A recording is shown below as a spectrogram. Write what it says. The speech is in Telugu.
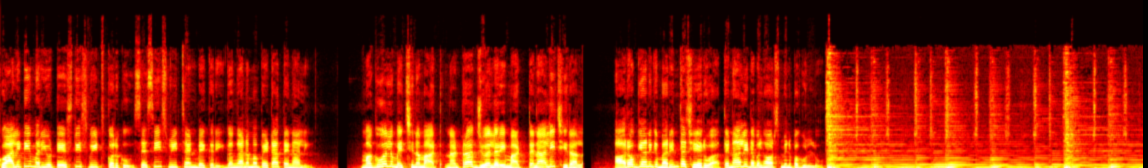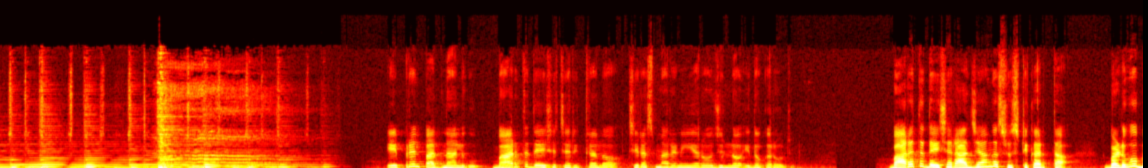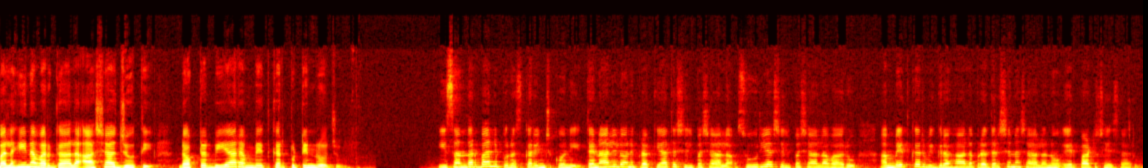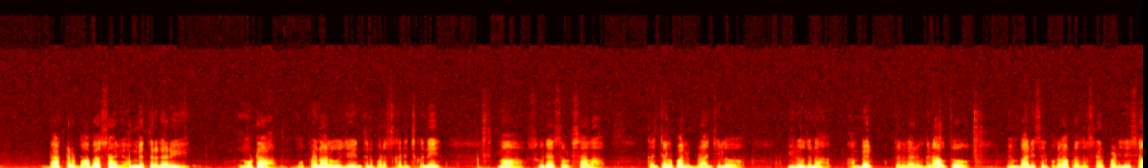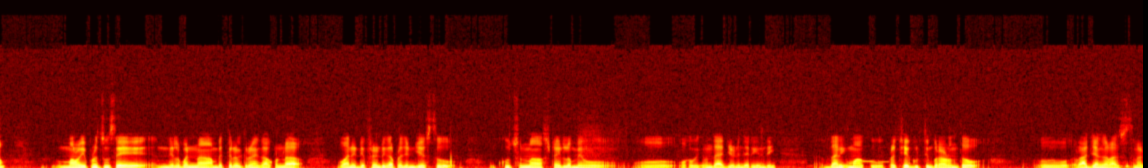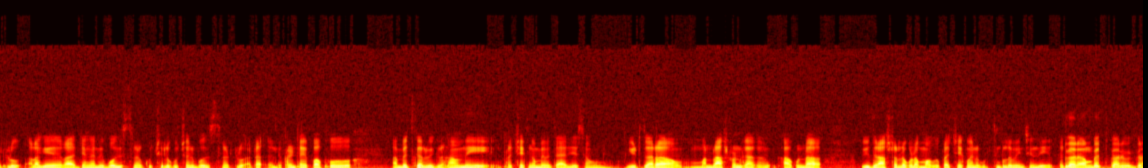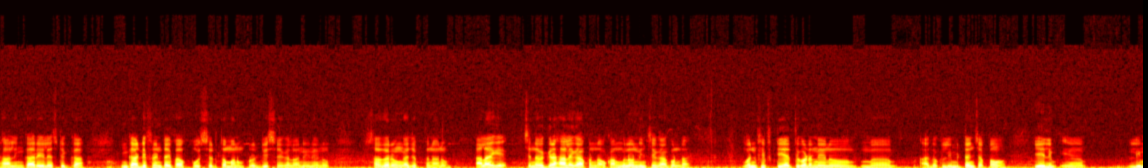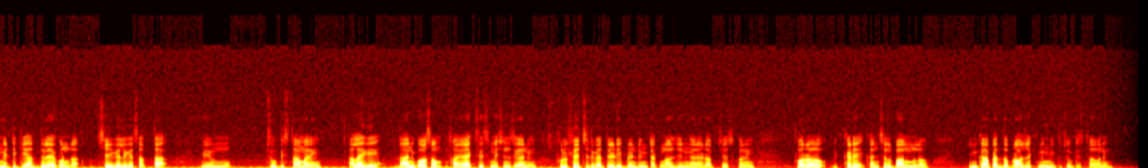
క్వాలిటీ మరియు టేస్టీ స్వీట్స్ కొరకు Sasi sweets and bakery Ganganammapeta Tenali. మగువలు మెచ్చిన mart Natraj jewellery mart Tenali Chirala. ఆరోగ్యానికి మరింత చేరువ తెనాలి డబుల్ హార్స్ మినపగుళ్ళు. ఏప్రిల్ పద్నాలుగు భారతదేశ చరిత్రలో చిరస్మరణీయ రోజుల్లో ఇదొక రోజు. భారతదేశ రాజ్యాంగ సృష్టికర్త బడుగు బలహీన వర్గాల ఆశాజ్యోతి డాక్టర్ బిఆర్ అంబేద్కర్ పుట్టినరోజు. ఈ సందర్భాన్ని పురస్కరించుకొని తెనాలిలోని ప్రఖ్యాత శిల్పశాల సూర్య శిల్పశాల వారు అంబేద్కర్ విగ్రహాల ప్రదర్శనశాలను ఏర్పాటు చేశారు. డాక్టర్ బాబాసాహెబ్ అంబేద్కర్ గారి నూట ముప్పై నాలుగు జయంతిని పురస్కరించుకొని మా సూర్య శిల్పశాల కంచలపాలెం బ్రాంచిలో ఈ రోజున అంబేద్కర్ గారి విగ్రహాలతో మేము భారీ శిల్పకళా ప్రదర్శన ఏర్పాటు చేశాం. మనం ఎప్పుడు చూసే నిలబడిన అంబేద్కర్ విగ్రహమే కాకుండా వారిని డిఫరెంట్గా ప్రజెంట్ చేస్తూ కూర్చున్న స్టైల్లో మేము ఒక విగ్రహం తయారు చేయడం జరిగింది. దానికి మాకు ప్రత్యేక గుర్తింపు రావడంతో రాజ్యాంగం రాసిస్తున్నట్లు అలాగే రాజ్యాంగాన్ని బోధిస్తున్న కుర్చీలో కూర్చొని బోధిస్తున్నట్లు అట డిఫరెంట్ టైప్ ఆఫ్ అంబేద్కర్ విగ్రహాన్ని ప్రత్యేకంగా మేము తయారు చేసాము వీటి ద్వారా మన రాష్ట్రాన్ని కాక కాకుండా వివిధ రాష్ట్రాల్లో కూడా మాకు ప్రత్యేకమైన గుర్తింపు లభించింది. అంబేద్కర్ విగ్రహాలు ఇంకా రియలిస్టిక్గా ఇంకా డిఫరెంట్ టైప్ ఆఫ్ పోస్చర్తో మనం ప్రొడ్యూస్ చేయగలమని నేను సదరంగా చెప్తున్నాను. అలాగే చిన్న విగ్రహాలే కాకుండా ఒక అంగుళం నుంచే కాకుండా వన్ ఫిఫ్టీ ఎత్తు కూడా నేను అదొక లిమిట్ అని చెప్పాము. ఏ లిమిట్కి అద్దు లేకుండా చేయగలిగే సత్తా మేము చూపిస్తామని అలాగే దానికోసం ఫైవ్ యాక్సిస్ మెషిన్స్ కానీ ఫుల్ ఫ్లెచ్డ్గా త్రీ ప్రింటింగ్ టెక్నాలజీని కానీ అడాప్ట్ చేసుకొని త్వరలో ఇక్కడే కంచెలపాలెంలో ఇంకా పెద్ద ప్రాజెక్ట్ని మీకు చూపిస్తామని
